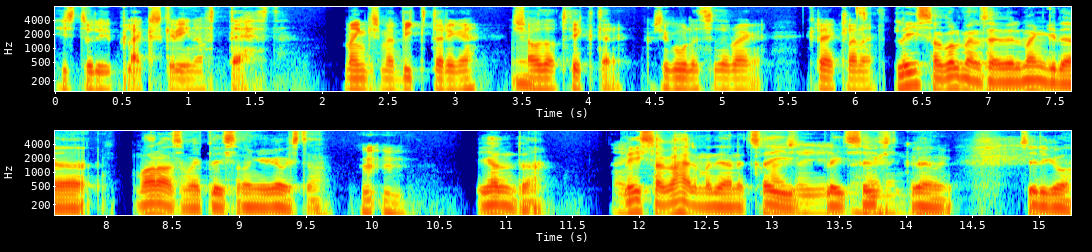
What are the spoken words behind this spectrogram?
siis tuli Black Screen of Death. mängisime Victoriga, shout out Victor, kui sa kuuled seda praegu, kreeklane Playsta kolmel sai veel mängida varasemaid Playsta mänge ka vist või? mm. -mm. ei olnud või? Playsta kahel ma tean, et sai ühe üht, ühe see oli kõva.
